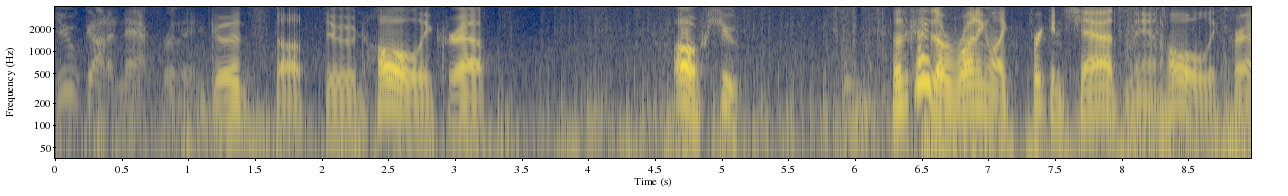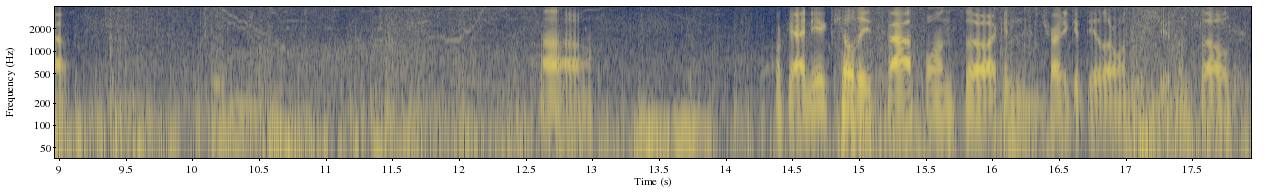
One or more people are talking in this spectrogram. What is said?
You've got a knack for this. Good stuff, dude. Holy crap. Oh, shoot. Those guys are running like freaking chads, man. Holy crap. Uh-oh. Okay, I need to kill these fast ones so I can try to get the other ones to shoot themselves.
